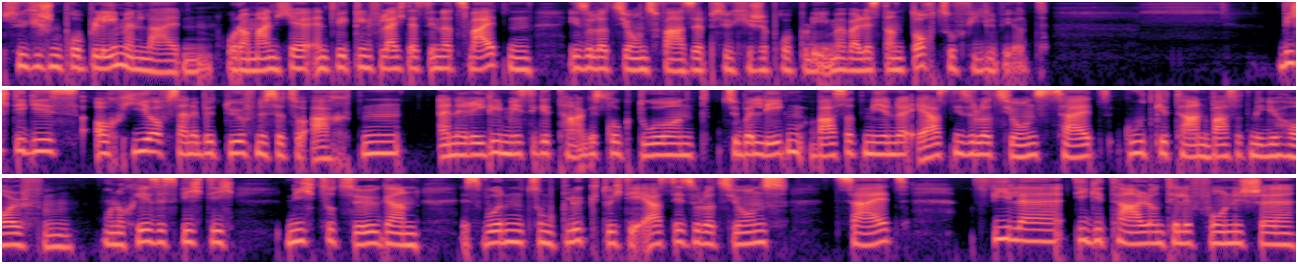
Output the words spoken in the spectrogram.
psychischen Problemen leiden oder manche entwickeln vielleicht erst in der zweiten Isolationsphase psychische Probleme, weil es dann doch zu viel wird. Wichtig ist, auch hier auf seine Bedürfnisse zu achten, eine regelmäßige Tagesstruktur und zu überlegen, was hat mir in der ersten Isolationszeit gut getan, was hat mir geholfen. Und auch hier ist es wichtig, nicht zu zögern. Es wurden zum Glück durch die erste Isolationszeit viele digitale und telefonische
